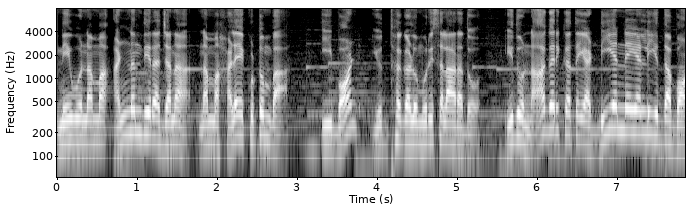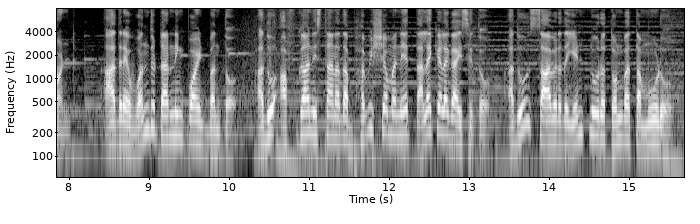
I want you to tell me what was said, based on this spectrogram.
ನೀವು ನಮ್ಮ ಅಣ್ಣಂದಿರ ಜನ, ನಮ್ಮ ಹಳೆ ಕುಟುಂಬ, ಈ ಬಾಂಡ್ ಯುದ್ಧಗಳು ಮುರಿಸಲಾರದು. ಇದು ನಾಗರಿಕತೆಯ ಡಿಎನ್ಎಯಲ್ಲಿ ಇದ್ದ ಬಾಂಡ್. ಆದರೆ ಒಂದು ಟರ್ನಿಂಗ್ ಪಾಯಿಂಟ್ ಬಂತು. ಅದು ಅಫ್ಘಾನಿಸ್ತಾನದ ಭವಿಷ್ಯವನ್ನೇ ತಲೆಕೆಳಗಾಯಿಸಿತು ಅದು ಸಾವಿರದ ಎಂಟುನೂರ ತೊಂಬತ್ತ ಮೂರು.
